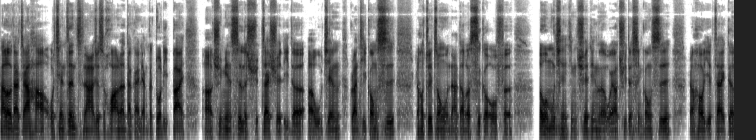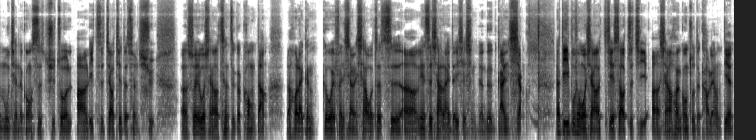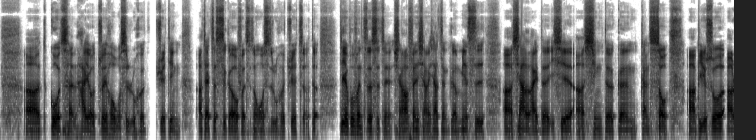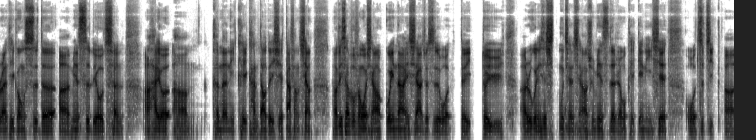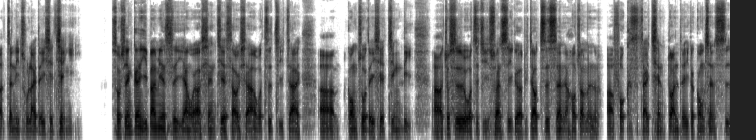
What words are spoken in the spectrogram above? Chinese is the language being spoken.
Hello，大家好。我前阵子啊，就是花了大概两个多礼拜，呃，去面试了雪在雪梨的呃五间软体公司，然后最终我拿到了四个 offer。而我目前已经确定了我要去的新公司，然后也在跟目前的公司去做啊、离职交接的程序，呃，所以我想要趁这个空档，然后来跟各位分享一下我这次呃面试下来的一些心得跟感想。那第一部分我想要介绍自己呃想要换工作的考量点，呃过程，还有最后我是如何决定啊、在这四个 offer 之中我是如何抉择的。第二部分则是怎想要分享一下整个面试呃下来的一些。呃，心得跟感受啊、比如说啊，软体公司的呃面试流程啊、还有啊、可能你可以看到的一些大方向。然后第三部分，我想要归纳一下，就是我的对于啊、呃，如果你是目前想要去面试的人，我可以给你一些我自己呃整理出来的一些建议。首先，跟一般面试一样，我要先介绍一下我自己在呃工作的一些经历。呃，就是我自己算是一个比较资深，然后专门呃 focus 在前端的一个工程师。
